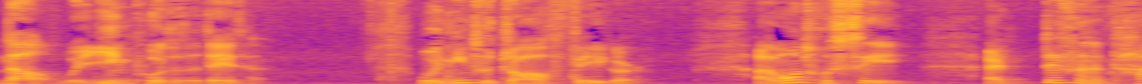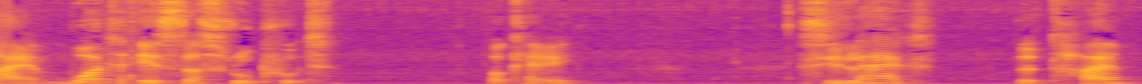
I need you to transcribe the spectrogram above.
Now we input the data. We need to draw a figure. I want to see at different time what is the throughput. OK. Select the time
